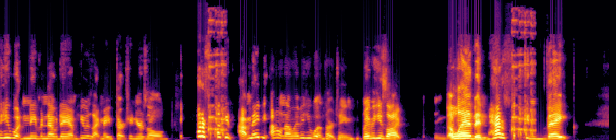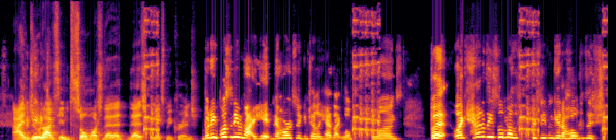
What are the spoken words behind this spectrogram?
he wouldn't even know. Damn, he was like maybe 13 years old. He had a fucking, maybe I don't know. Maybe he wasn't 13. Maybe he's like 11. Had a fucking vape, I, But dude, you- I've seen so much of that. That that shit makes me cringe. but he wasn't even like hitting it hard, so you can tell he had like little lungs. But like, how do these little motherfuckers even get a hold of this shit?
